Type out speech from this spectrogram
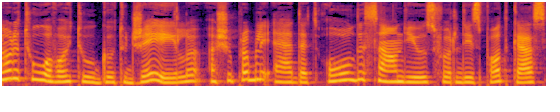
Order to avoid to go to jail, I should probably add that all the sound used for this podcast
